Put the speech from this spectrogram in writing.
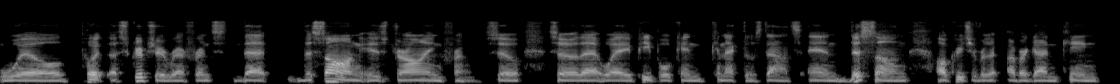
will put a scripture reference that the song is drawing from. So so that way people can connect those dots. And this song, All Creatures of Our- God and King,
